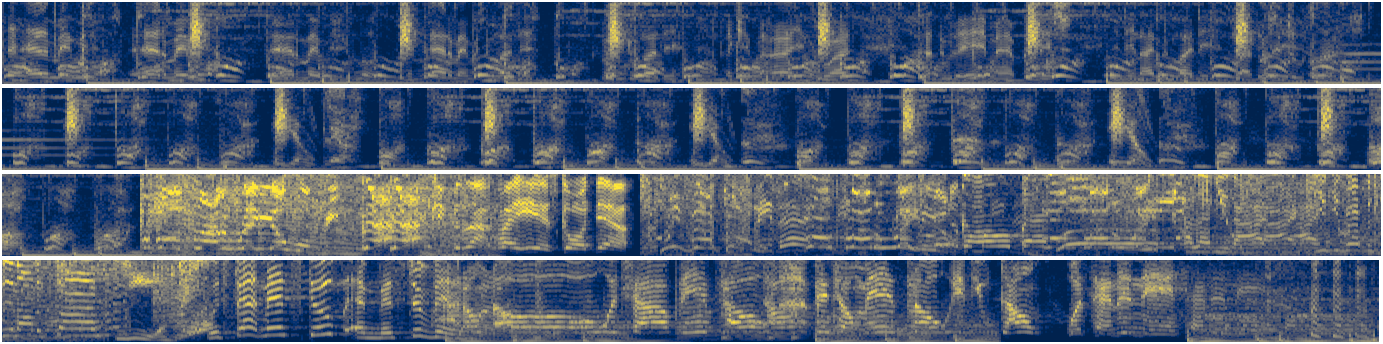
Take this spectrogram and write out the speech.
That animate me. That animate me. That animate me. Look, that animate me do like that. Look, do like this. I get behind you, right? I do the headman position. And then I do like this. I do the two times. In your black. In your. Uh. In your. Uh. Full Throttle Radio will be back. Keep it locked right here, it's going down. We back at it. Full Throttle Radio. Come on back. I love you guys. You, you represent all the time? Yeah. With Fatman Scoop and Mr. Vin. I don't know what y'all been told. Bet your mans know if you don't, what's happening.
